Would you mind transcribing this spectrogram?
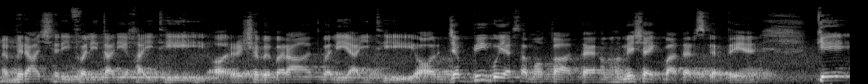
مراج شریف والی تاریخ آئی تھی اور شب برات والی آئی تھی اور جب بھی کوئی ایسا موقع آتا ہے، ہم ہمیشہ ایک بات عرض کرتے ہیں کہ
